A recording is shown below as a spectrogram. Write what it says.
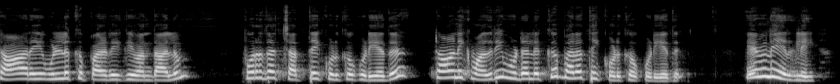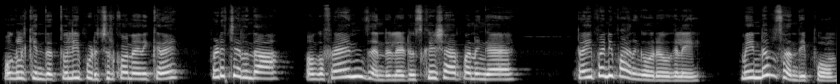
சாறு உள்ளுக்கு பருகி வந்தாலும் புரத சத்தை கொடுக்கக்கூடியது டானிக் மாதிரி உடலுக்கு பலத்தை கொடுக்கக்கூடியது. என்ன நேர்களே உங்களுக்கு இந்த துளி பிடிச்சிருக்கோன்னு நினைக்கிறேன். பிடிச்சிருந்தா உங்கள் ஃப்ரெண்ட்ஸ் அண்ட் ரிலேட்டிவ்ஸ்க்கு ஷேர் பண்ணுங்கள் ட்ரை பண்ணி பாருங்கள் உறவுகளே. மீண்டும் சந்திப்போம்.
